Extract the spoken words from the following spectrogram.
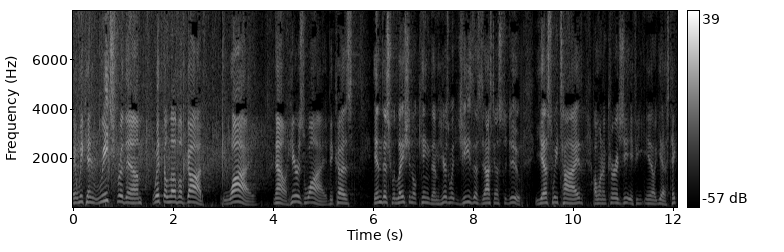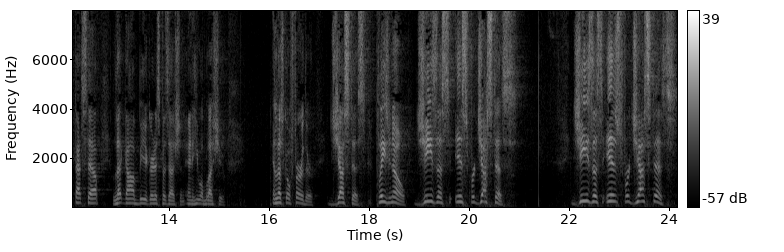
and we can reach for them with the love of God. Why? Now, here's why. Because in this relational kingdom, here's what Jesus is asking us to do. Yes, we tithe. I want to encourage you, if you, you know, yes, take that step. Let God be your greatest possession, and He will bless you. And let's go further. Justice. Please know, Jesus is for justice. Jesus is for justice.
